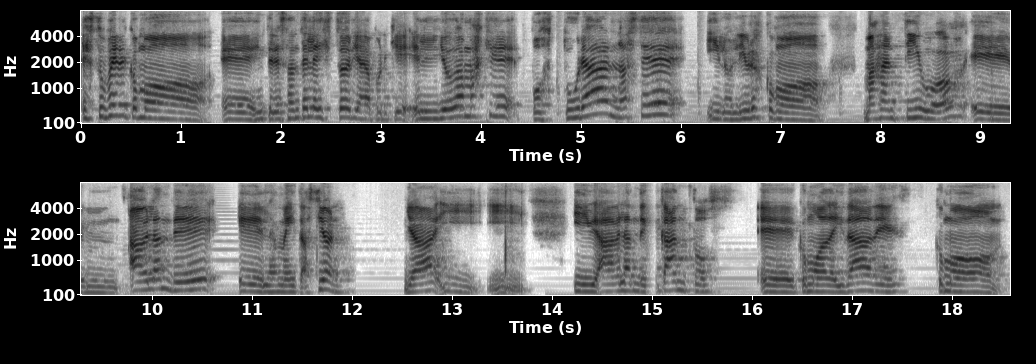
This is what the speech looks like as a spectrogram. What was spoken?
es súper como eh, interesante la historia, porque el yoga más que postura nace, y los libros como más antiguos eh, hablan de eh, la meditación, ¿ya? Y, y, hablan de cantos, como deidades, como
